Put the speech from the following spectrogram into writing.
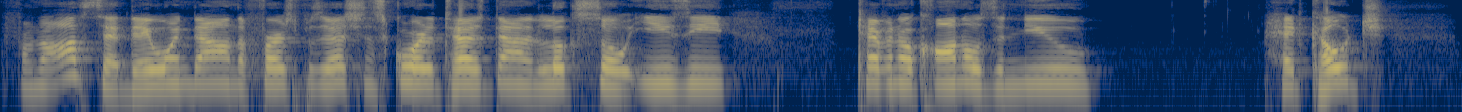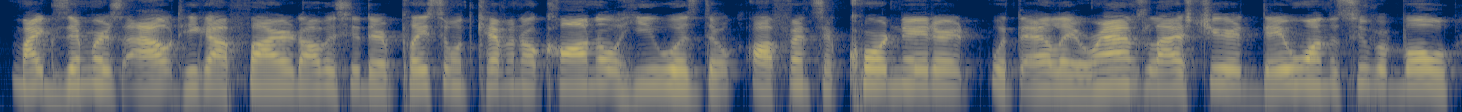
from the offset. They went down the first possession, scored a touchdown. It looked so easy. Kevin O'Connell is the new head coach. Mike Zimmer's out. He got fired. Obviously, they're replacing with Kevin O'Connell. He was the offensive coordinator with the LA Rams last year. They won the Super Bowl.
